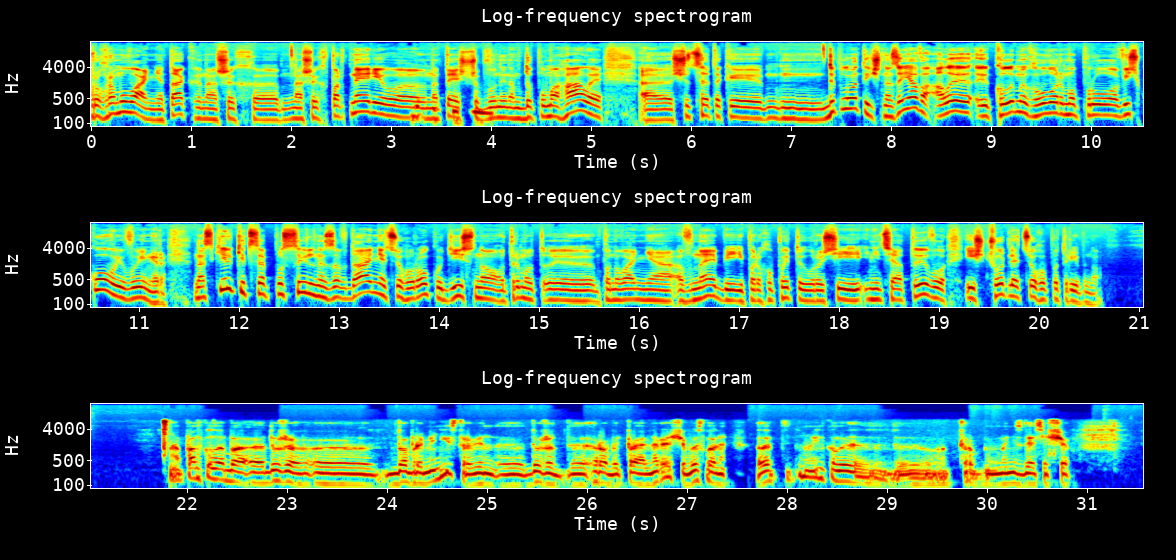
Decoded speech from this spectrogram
програмування так наших, е, наших партнерів е, на те, щоб вони нам допомагали. е, Що це таки дипломатична заява. Але коли ми говоримо про військовий вимір, наскільки це посильне завдання цього року дійсно отримати панування в небі і перехопити у Росії ініціативу, і що для цього потрібно? Пан Кулеба е, дуже е, добрий міністр. Він е, дуже робить правильні речі, висловлення. Але ну інколи от, мені здається, що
